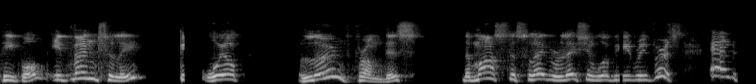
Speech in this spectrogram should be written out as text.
people eventually will learn from this the master slave relation will be reversed and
